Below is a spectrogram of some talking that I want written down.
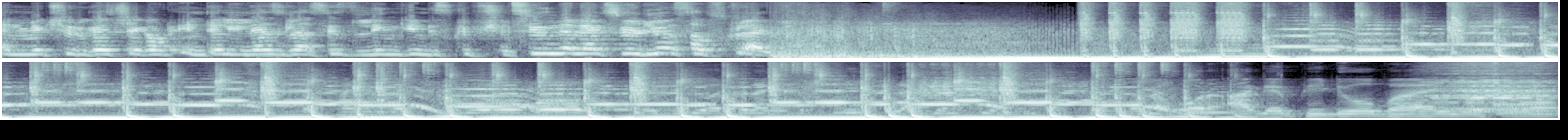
And make sure guys check out intelligence glasses link in description see in the next video subscribe और आगे वीडियो भाई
